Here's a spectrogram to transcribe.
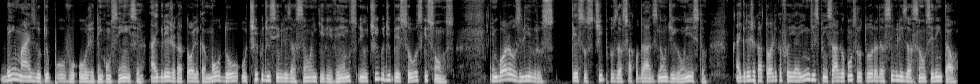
bem mais do que o povo hoje tem consciência, a Igreja Católica moldou o tipo de civilização em que vivemos e o tipo de pessoas que somos. Embora os livros textos típicos das faculdades não digam isto, a Igreja Católica foi a indispensável construtora da civilização ocidental.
